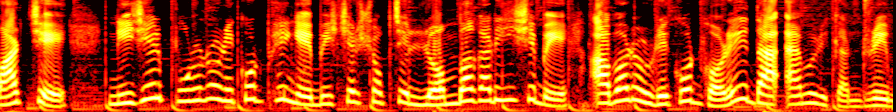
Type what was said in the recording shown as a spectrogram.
মার্চে নিজের পুরনো রেকর্ড ভেঙে বিশ্বের সবচেয়ে লম্বা গাড়ি হিসেবে আবারও রেকর্ড গড়ে দ্য আমেরিকান ড্রিম।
